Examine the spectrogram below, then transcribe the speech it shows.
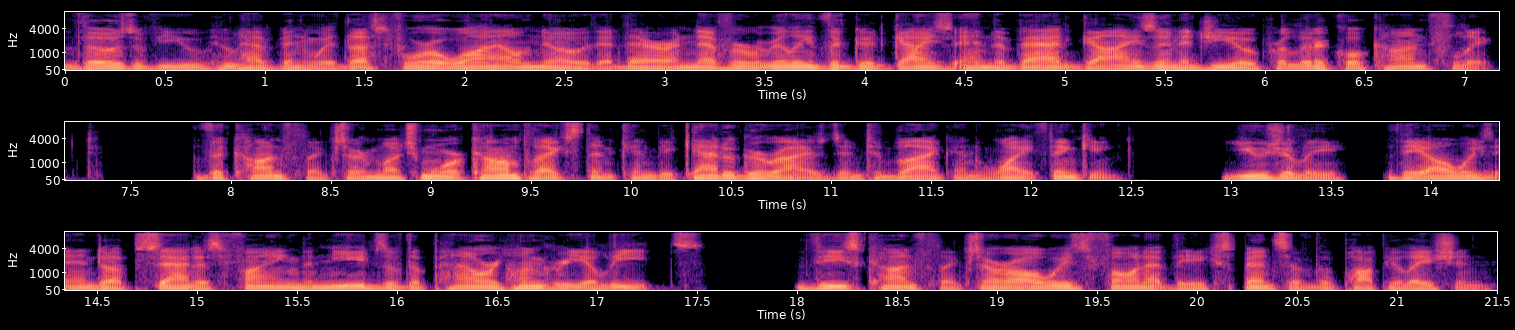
Those of you who have been with us for a while know that there are never really the good guys and the bad guys in a geopolitical conflict. The conflicts are much more complex than can be categorized into black and white thinking. Usually, they always end up satisfying the needs of the power-hungry elites. These conflicts are always fought at the expense of the population.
